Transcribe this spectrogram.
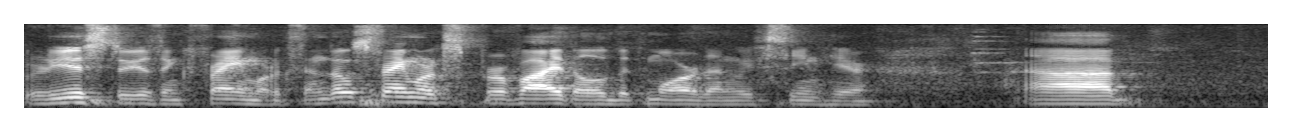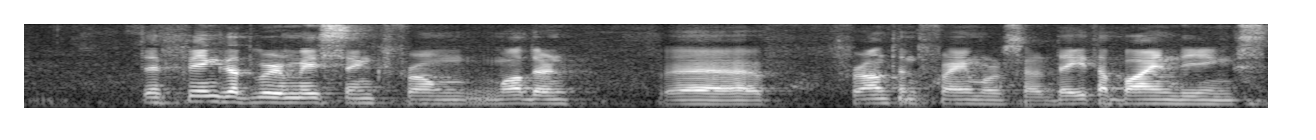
we're, used to using frameworks, and those frameworks provide a little bit more than we've seen here. Uh, the thing that we're missing from modern uh, front-end frameworks are data bindings,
